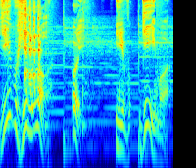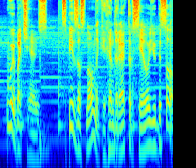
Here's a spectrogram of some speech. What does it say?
Їв гімно. Ой, Ів Гіймо, вибачаюсь. Співзасновник і гендиректор SEO Ubisoft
